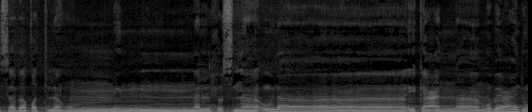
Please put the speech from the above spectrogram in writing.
سبقت لهم منا الحسنى أولئك عنا مبعدون.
